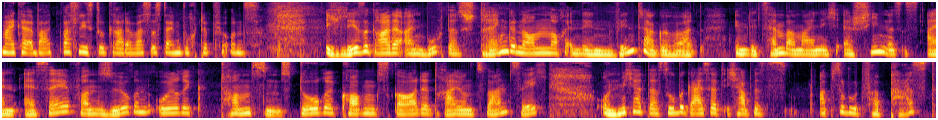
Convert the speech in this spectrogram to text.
Maika Ebbert, was liest du gerade? Was ist dein Buchtipp für uns? Ich lese gerade ein Buch, das streng genommen noch in den Winter gehört. Im Dezember, meine ich, erschienen. Es ist ein Essay von Sören Ulrich Thompson, Store Koggensgorde 23. Und mich hat das so begeistert, ich habe es absolut verpasst.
